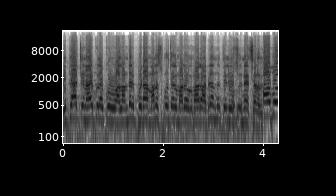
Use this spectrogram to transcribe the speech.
విద్యార్థి నాయకులకు వాళ్ళందరికీ కూడా మనస్ఫూర్తిగా మరొక మరో అభినందన తెలియజేస్తున్నాయి సెలవు. బాబు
